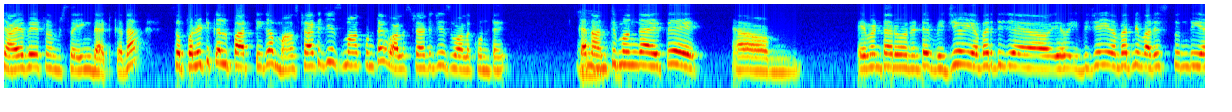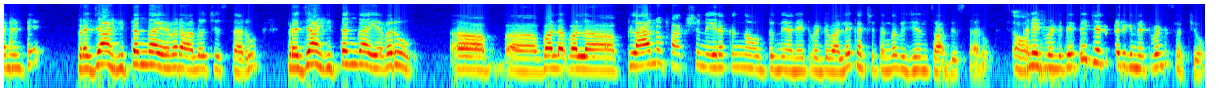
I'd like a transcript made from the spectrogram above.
shy away from saying that కదా. సో పొలిటికల్ పార్టీగా మా స్ట్రాటజీస్ మాకుంటాయి వాళ్ళ స్ట్రాటజీస్ వాళ్ళకు ఉంటాయి కానీ అంతిమంగా అయితే ఆమ్, ఏమంటారు అని అంటే విజయం ఎవరిది విజయం ఎవరిని వరిస్తుంది అని అంటే ప్రజాహితంగా ఎవరు ఆలోచిస్తారు? ప్రజాహితంగా ఎవరు వాళ్ళ వాళ్ళ ప్లాన్ ఆఫ్ యాక్షన్ ఏ రకంగా ఉంటుంది అనేటువంటి వాళ్ళే ఖచ్చితంగా విజయం సాధిస్తారు. అనేటువంటిది అయితే జగన్ జరిగినటువంటి సత్యం.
